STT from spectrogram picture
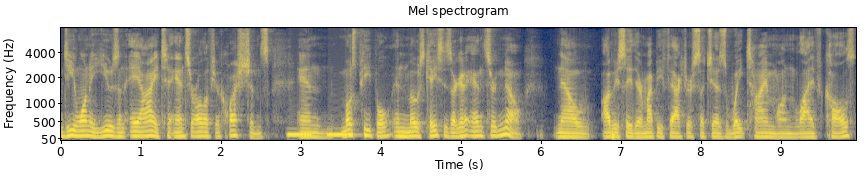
do you want to use an AI to answer all of your questions? Mm-hmm. And most people in most cases are going to answer no. Now, obviously, there might be factors such as wait time on live calls.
